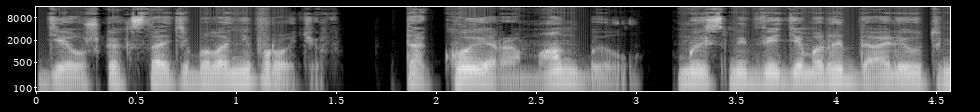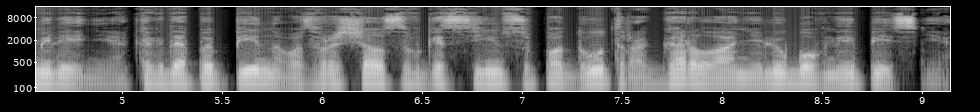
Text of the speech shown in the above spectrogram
Девушка, кстати, была не против. Такой роман был. Мы с Медведем рыдали от умиления, когда Пепино возвращался в гостиницу под утро, горлани любовные песни.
